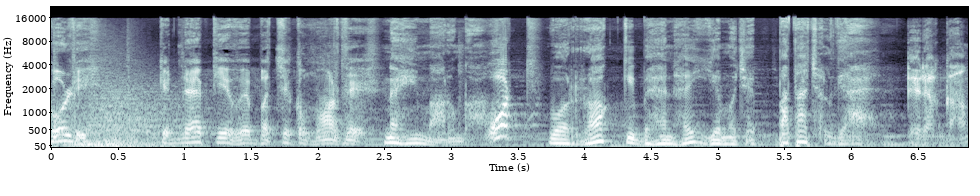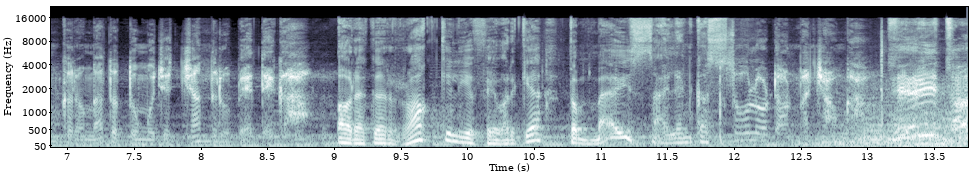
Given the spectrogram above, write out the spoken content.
गोल्डी किडनैप किए हुए बच्चे को मार दे। नहीं मारूँगा। What? वो रॉक की बहन है ये मुझे पता चल गया है। तेरा काम करूँगा तो तू मुझे चंद रुपए देगा। और अगर रॉक के लिए फेवर किया तो मैं इस साइलेंट का सोलो डाउन बचाऊँगा तेरी तो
